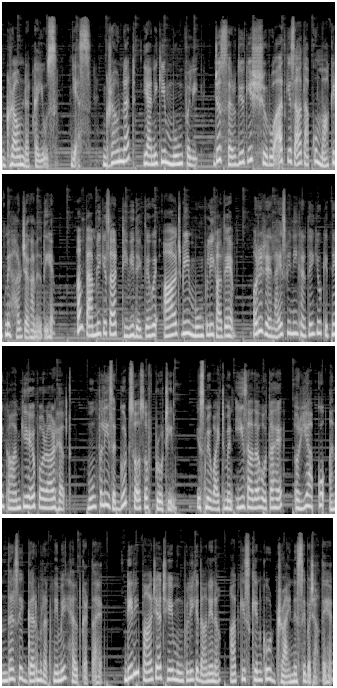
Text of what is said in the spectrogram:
ग्राउंड नट का यूज़ यस ग्राउंड नट यानी कि मूंगफली, जो सर्दियों की शुरुआत के साथ आपको मार्केट में हर जगह मिलती है। हम फैमिली के साथ टीवी देखते हुए आज भी मूंगफली खाते हैं और ये रियलाइज़ भी नहीं करते कि वो कितने काम की है फॉर आवर हेल्थ मूंगफली is a good source of protein इसमें विटामिन ई e ज़्यादा होता है और ये आपको अंदर से गर्म रखने में हेल्प करता है। डेली पाँच या छह मूंगफली के दाने ना आपकी स्किन को ड्राइनेस से बचाते हैं।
